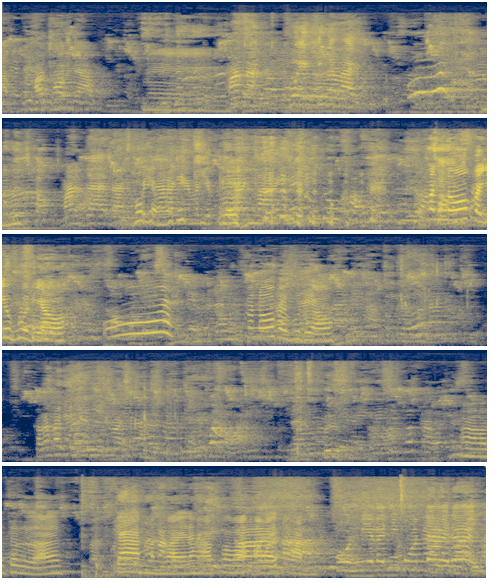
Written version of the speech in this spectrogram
าวๆเขาชอบยาวนี่มันอะเคยกินอะไร มันจะดันเขายังไม่ได้คิดเลยมันโน้ ไปอยู่ผู้เดียว โอ้ยมันโน้ไปผู้เดียว อ่าเราจะเหลือก้านมันไว้นะคะ เพราะว่าเอาไว้พันคุณมีอะไรที่ม้วนได้ได้ใน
